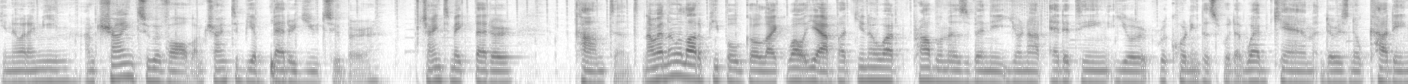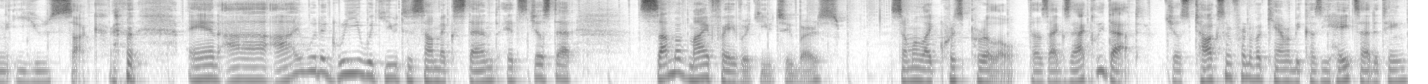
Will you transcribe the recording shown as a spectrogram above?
You know what I mean? I'm trying to evolve. I'm trying to be a better YouTuber, trying to make better content. Now I know a lot of people go like, well, yeah, but you know what? Problem is, Vinny, you're not editing. You're recording this with a webcam. There is no cutting. You suck. and uh, I would agree with you to some extent. It's just that some of my favorite YouTubers, someone like Chris Pirillo, does exactly that. Just talks in front of a camera because he hates editing.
